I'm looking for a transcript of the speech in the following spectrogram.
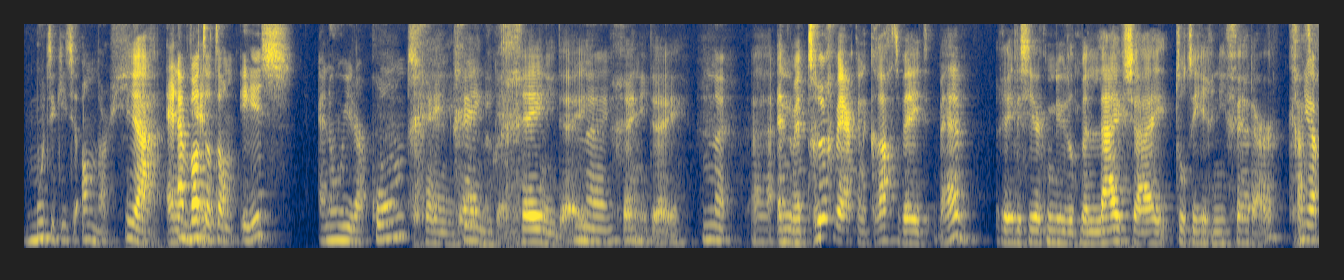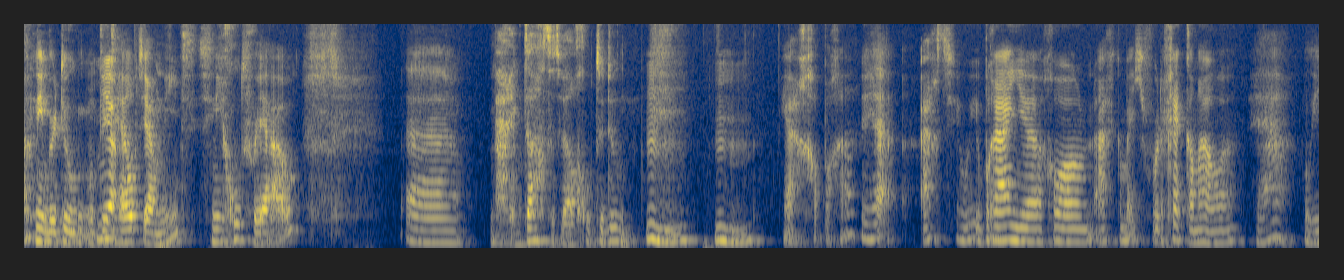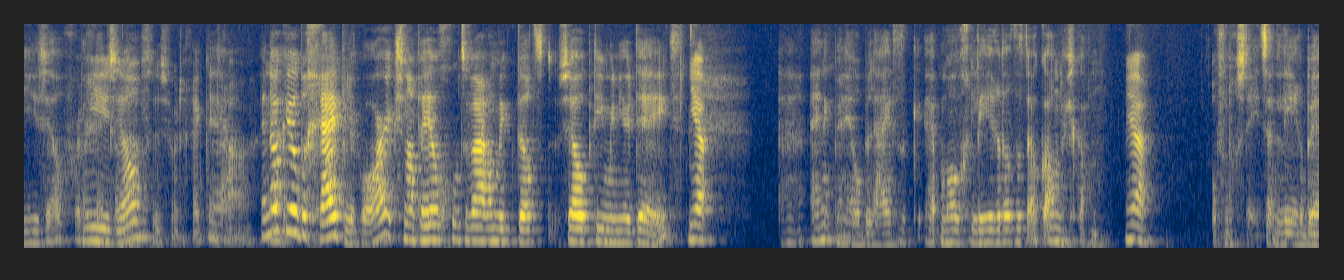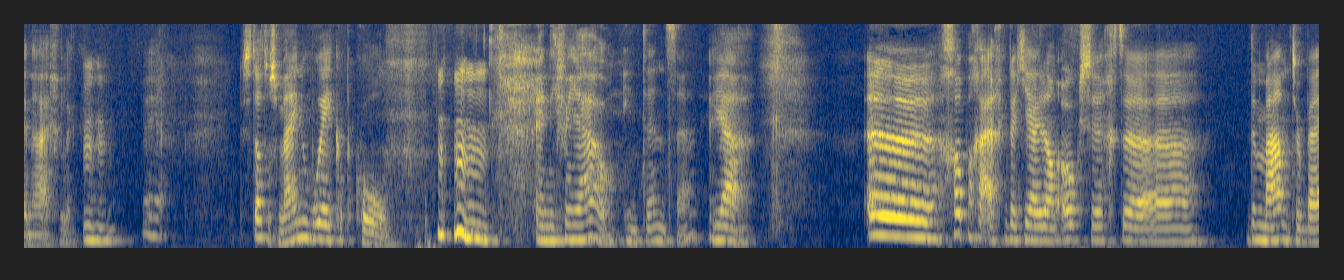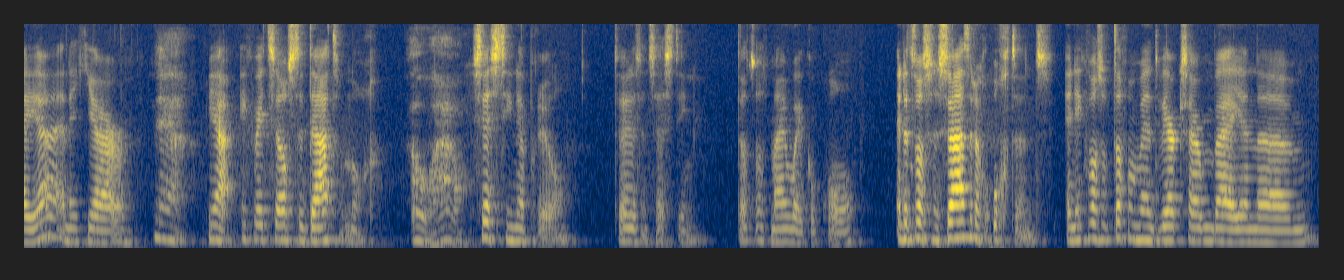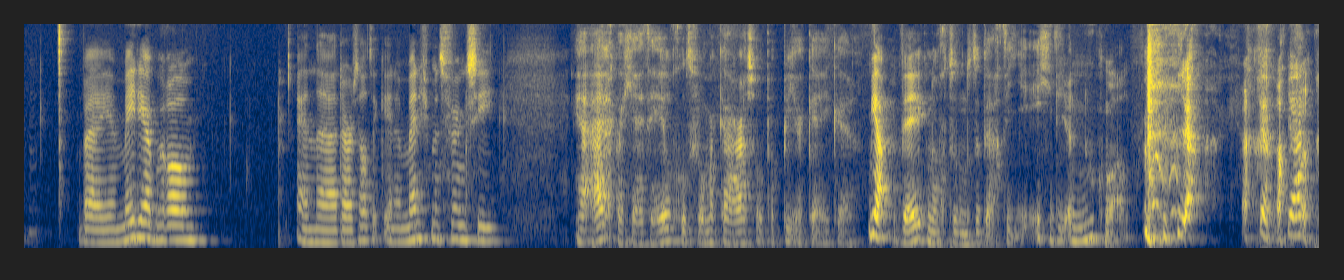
moet ik iets anders. Ja, En, wat dat dan is en hoe je daar komt. Geen idee. Geen idee. Geen idee. Nee. Geen idee. Nee. Eh, en met terugwerkende kracht weet, hè, realiseer ik me nu dat mijn lijf zei tot hier en niet verder. Ik ga het Ja. gewoon niet meer doen, want dit Ja. helpt jou niet. Het is niet goed voor jou. Eh, maar ik dacht het wel goed te doen. Mhm. Mhm. Ja, grappig hè? Ja. Echt hoe je brein je gewoon eigenlijk een beetje voor de gek kan houden. ja, hoe je jezelf voor de Hoe je gek kan jezelf houden. dus voor de gek kan Ja. houden. En Ja. ook heel begrijpelijk hoor. Ik snap heel goed waarom ik dat zo op die manier deed. Ja, Eh, en ik ben heel blij dat ik heb mogen leren dat het ook anders kan. ja. Of nog steeds aan het leren ben eigenlijk. Mhm. Ja. Dus dat was mijn wake-up call. en die van jou. Intens hè? Ja. Eh, grappig eigenlijk dat jij dan ook zegt eh, de maand erbij hè? en het jaar. Ja. Ja, ik weet zelfs de datum nog. Oh, wauw. 16 april 2016. Dat was mijn wake-up call. En het was een zaterdagochtend. En ik was op dat moment werkzaam bij een, ehm, bij een mediabureau. En eh, daar zat ik in een managementfunctie. Ja, eigenlijk had jij het heel goed voor elkaar als we op papier keken. Ja. Weet ik nog toen dat ik dacht, jeetje, die Anouk man. ja. Ja. ja.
